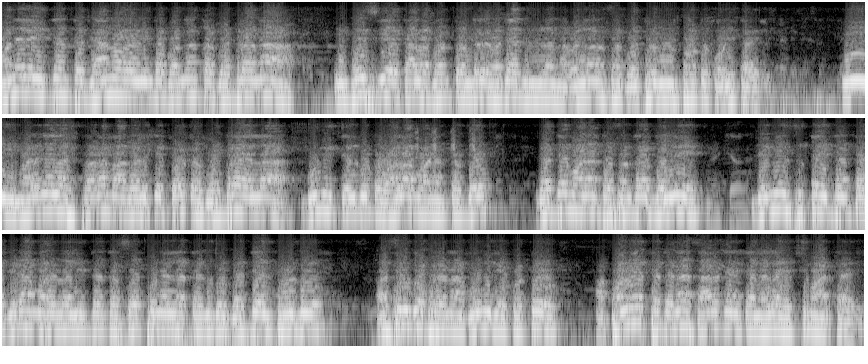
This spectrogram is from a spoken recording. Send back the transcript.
ಮನೇಲಿ ಇದ್ದಂಥ ಜಾನುವಾರುಗಳಿಂದ ಬಂದಂಥ ಗೊಬ್ಬರನ ಈ ಬೇಸಿಗೆ ಕಾಲ ಬಂತು ಅಂದ್ರೆ ರಜಾ ದಿನ ನಾವೆಲ್ಲ ಸಹ ಗೊಬ್ಬರಗಳು ತೋಟಕ್ಕೆ ಹೊಡಿತಾ ಇದ್ವಿ. ಈ ಮಳೆಗಾಲ ಪ್ರಾರಂಭ ಆಗೋದಕ್ಕೆ ತೋಟ ಗೊಬ್ಬರ ಎಲ್ಲ ಭೂಮಿ ಚೆಲ್ಬಿಟ್ಟು ಹೊಲ ಮಾಡೋಂಥದ್ದು ಗದ್ದೆ ಮಾಡೋಂಥ ಸಂದರ್ಭದಲ್ಲಿ ಜಮೀನು ಸುತ್ತ ಇದ್ದಂತ ಗಿಡ ಮರಗಳಲ್ಲಿ ಇದ್ದಂತ ಸೊಪ್ಪನ್ನೆಲ್ಲ ತೆಗೆದು ಗದ್ದೆಯಲ್ಲಿ ತುಳಿದು ಹಸಿರು ಗೊಬ್ಬರನ ಭೂಮಿಗೆ ಕೊಟ್ಟು ಆ ಫಲವತ್ತತೆನ ಸಾರ್ವಜನಿಕನೆಲ್ಲ ಹೆಚ್ಚು ಮಾಡ್ತಾ ಇದ್ವಿ.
